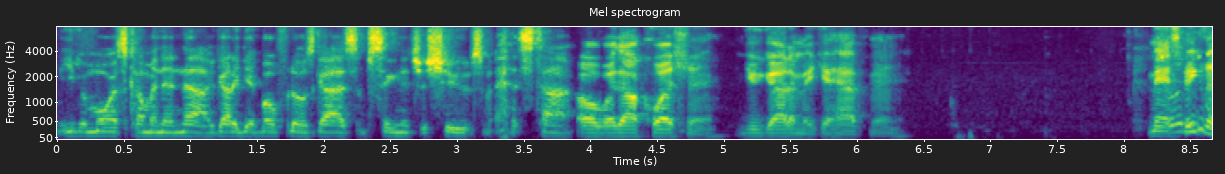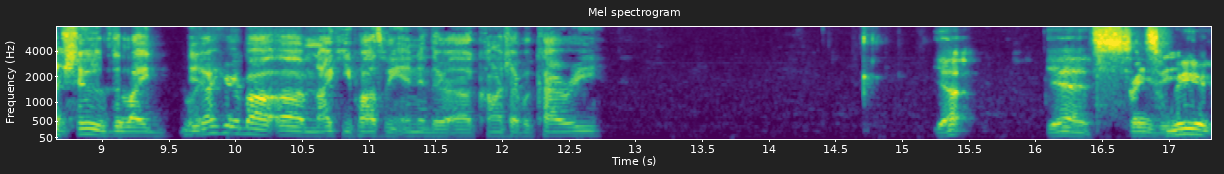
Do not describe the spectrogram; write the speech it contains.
even more is coming in now. You got to get both of those guys some signature shoes, man. It's time. Oh, without question, you got to make it happen. Man, speaking of shoes, the like, did y'all hear about um, Nike possibly ending their uh, contract with Kyrie? Yep. Yeah, it's, Crazy. it's weird.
